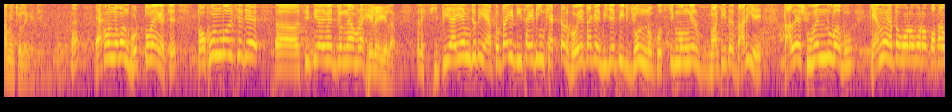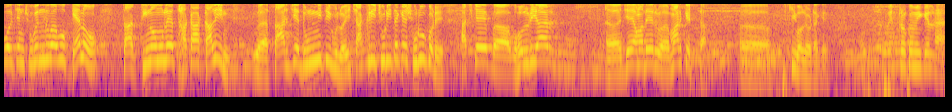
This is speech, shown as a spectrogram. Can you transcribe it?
নামে চলে গেছে। হ্যাঁ? এখন যখন ভোট কমে গেছে, তখন বলছে যে সিপিআইএমের জন্য আমরা হেলে গেলাম। তাহলে সিপিআইএম যদি এতটাই ডিসাইডিং ফ্যাক্টর হয়ে থাকে বিজেপির জন্য পশ্চিমবঙ্গের মাটিতে দাঁড়িয়ে তাহলে শুভেন্দুবাবু কেন এত বড় বড় কথা বলছেন? শুভেন্দুবাবু কেন তার তৃণমূলে থাকাকালীন তার যে দুর্নীতিগুলো এই চাকরি চুরি থেকে শুরু করে আজকে হলদিয়ার যে আমাদের মার্কেটটা কি বলে ওটাকে? পেট্রোকেমিক্যাল হ্যাঁ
